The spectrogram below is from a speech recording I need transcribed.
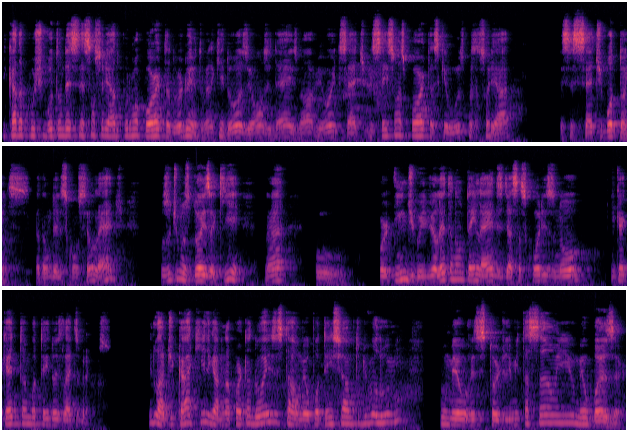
e cada push button desses é sensoriado por uma porta do Arduino. Está vendo aqui? 12, 11, 10, 9, 8, 7 e 6 são as portas que eu uso para sensoriar esses sete botões, cada um deles com o seu LED. Os últimos dois aqui, né, o por índigo e violeta, não tem LEDs dessas cores no Tinkercad, então eu botei dois LEDs brancos. E do lado de cá, aqui, ligado na porta 2, está o meu potenciômetro de volume o meu resistor de limitação e o meu buzzer,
